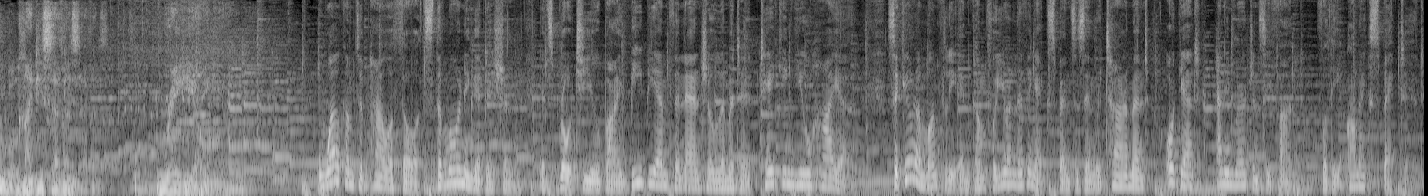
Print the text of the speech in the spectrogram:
Cool 97 Radio. Welcome to Power Thoughts, the morning edition. It's brought to you by BPM Financial Limited, taking you higher. Secure a monthly income for your living expenses in retirement or get an emergency fund for the unexpected.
